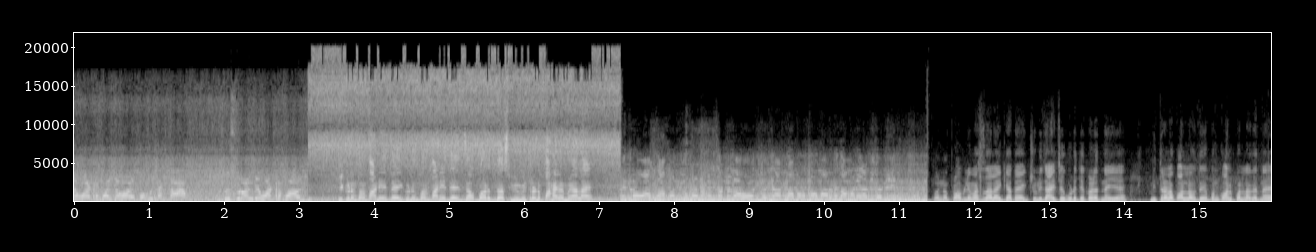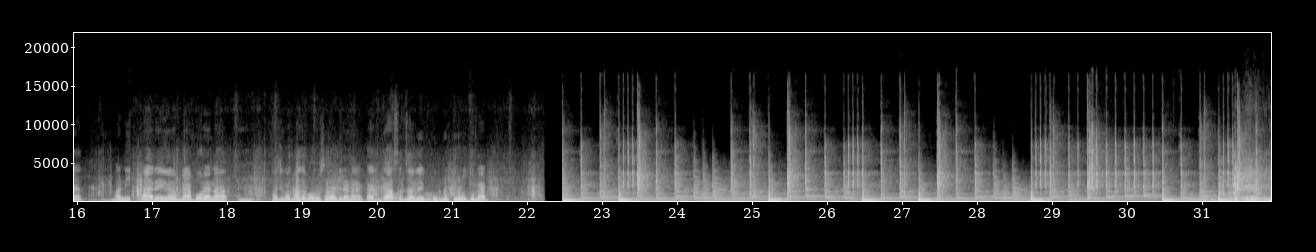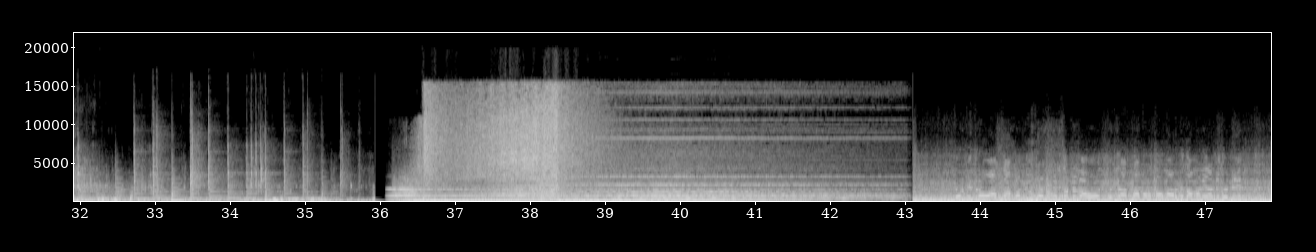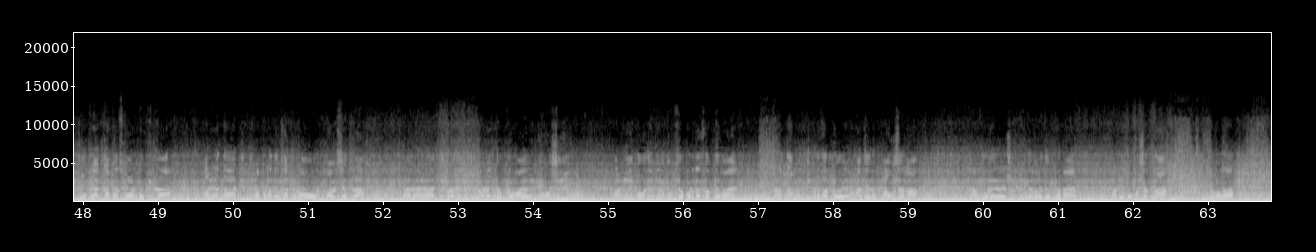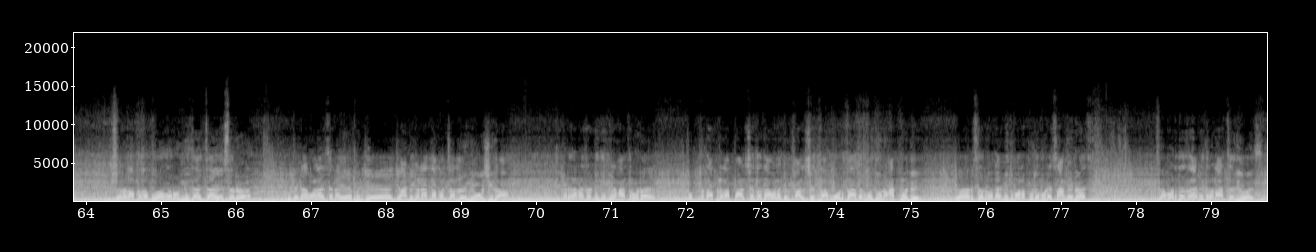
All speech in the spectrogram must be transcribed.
इथं वॉटरफॉल जवळ बघू शकता. सुसरंडी वॉटरफॉल इकडून पण पाणी येते इकडून पण पाणी येते जबरदस्त व्ह्यू मित्रांनो पाहायला मिळाला आहे मित्र आता आपण दुसऱ्या ठिकाणी चाललेलो आहोत. म्हणजे आतापर्यंत मार्गदामान या ठिकाणी. पण प्रॉब्लेम असा झाला आहे की आता ॲक्च्युली जायचं कुठे ते कळत नाही आहे मित्राला कॉल लावतोय पण कॉल पण लागत नाही आहेत आणि काय रे मॅपवर आहे ना अजिबात माझा भरोसा राहिलेला नाही. का एकदा असंच झालं आहे पूर्ण फिरवतो मॅप आपल्याला गुहागर रोडनी जायचं आहे सरळ. कुठे काय वळायचं नाही आहे म्हणजे ज्या ठिकाणी आता आपण चाललो आहे निवोशीला तिकडे जाण्यासाठी देखील हाच रोड आहे. फक्त आपल्याला पालशेतला जावं लागेल पालशेतला मोडकागरमधून आतमध्ये. तर सर्व काही मी तुम्हाला पुढे पुढे सांगेनच. जबरदस्त आहे मित्रांनो आजचा दिवस.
